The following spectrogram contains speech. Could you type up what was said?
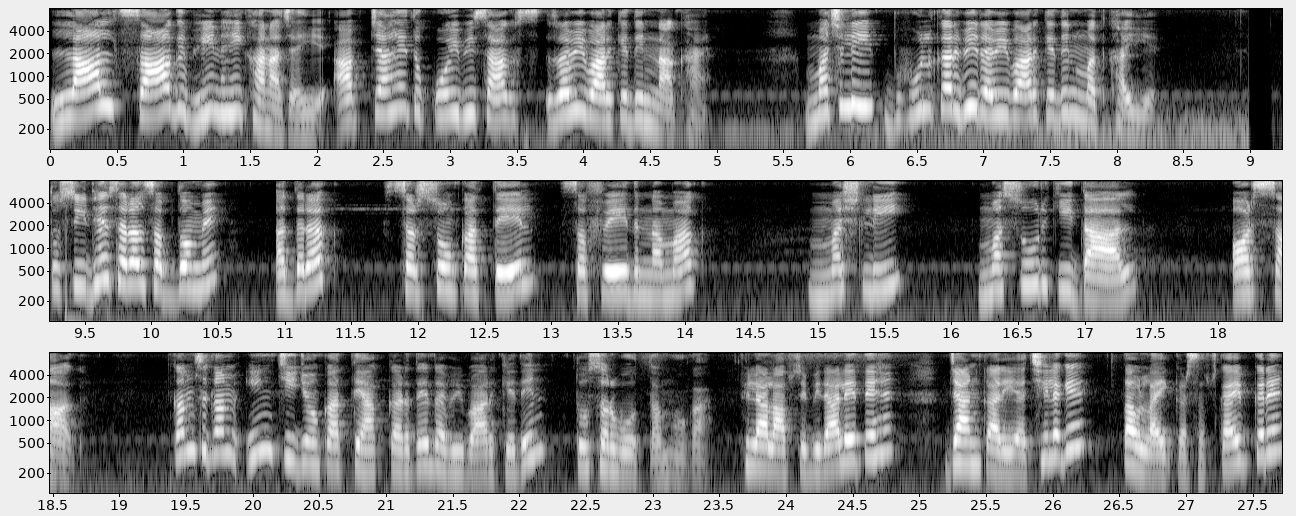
लाल साग भी नहीं खाना चाहिए। आप चाहें तो कोई भी साग रविवार के दिन ना खाएँ। मछली भूल कर भी रविवार के दिन मत खाइए। तो सीधे सरल शब्दों में, अदरक, सरसों का तेल, सफ़ेद नमक, मछली, मसूर की दाल और साग। कम से कम इन चीज़ों का त्याग कर दें रविवार के दिन तो सर्वोत्तम होगा। फ़िलहाल आपसे विदा लेते हैं। जानकारी अच्छी लगे, तब लाइक कर सब्सक्राइब करें।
